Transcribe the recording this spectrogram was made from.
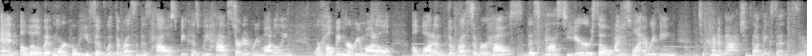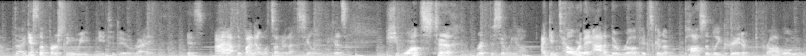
and a little bit more cohesive with the rest of this house because we have started remodeling. We're helping her remodel a lot of the rest of her house this past year, so I just want everything to kind of match, if that makes sense. Yeah, I guess the first thing we need to do, right, is I have to find out what's under that ceiling because she wants to rip the ceiling out. I can tell where they added the roof. It's gonna possibly create a problem,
